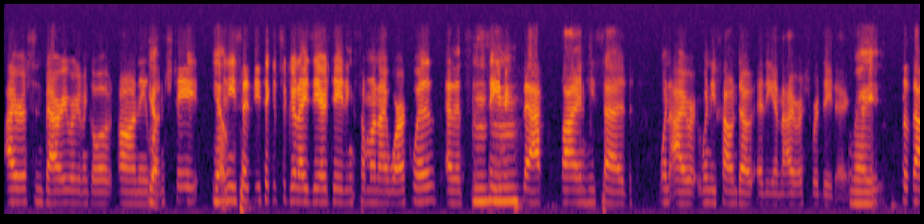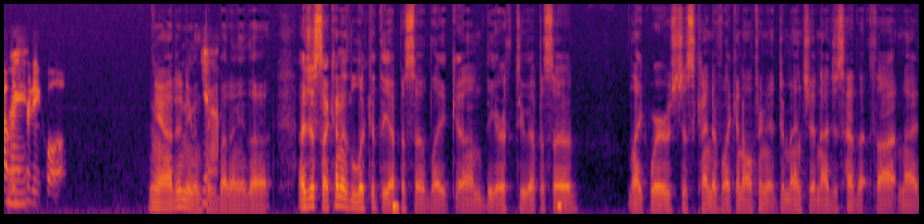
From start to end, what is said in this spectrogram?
Iris and Barry were going to go out on a Yeah. lunch date, Yeah. and he said, "Do you think it's a good idea dating someone I work with?" And it's the same Mhm. exact line he said when Iris when he found out Eddie and Iris were dating. Right. So that Right. was pretty cool. Yeah, I didn't even Yeah. think about any of that. I just I kind of looked at the episode like um, the Earth Two episode, like where it was just kind of like an alternate dimension. I just had that thought, and I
